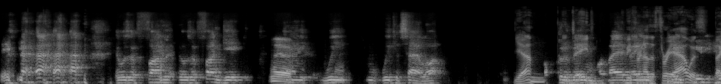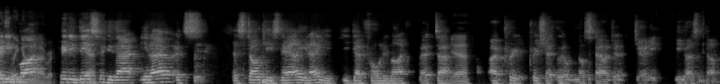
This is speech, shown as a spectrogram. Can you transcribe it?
it was a fun. It was a fun gig. Yeah. And we we could say a lot. Yeah, could have been what may have been for another three who, hours, who, basically who going over it. Who did this? Yeah. Who did that? You know, it's it's donkeys now. You know, you, you go forward in life, but uh, yeah, I pre- appreciate the little nostalgia journey you guys have done.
